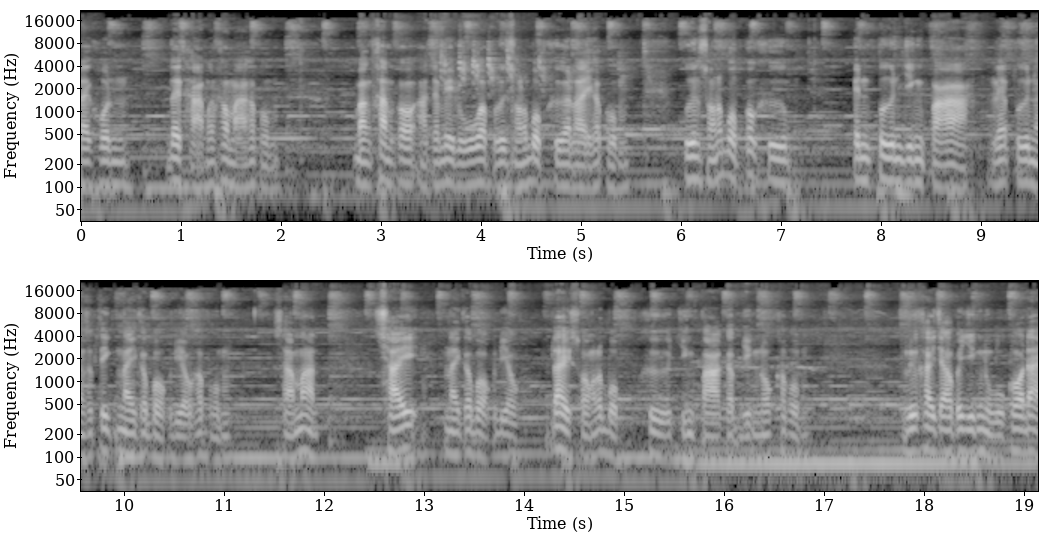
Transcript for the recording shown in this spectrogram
ลาย ๆ คนได้ถามกันเข้ามาครับผม บางท่านก็อาจจะไม่รู้ว่าปืน 2 ระบบคืออะไรครับผมปืน 2 ระบบก็คือ เป็นปืนยิงปลาและปืนหนังสติ๊กในกระบอกเดียวครับผมสามารถใช้ในกระบอกเดียวได้ 2 ระบบคือยิงปลากับยิงนกครับผม หรือใครจะเอาไปยิงหนูก็ได้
